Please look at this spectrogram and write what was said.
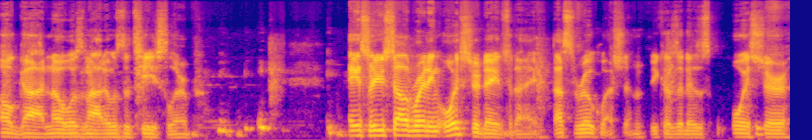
Oh God, no, it was not. It was the tea slurp. Ace, are you celebrating Oyster Day today? That's the real question because it is Oyster Day,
